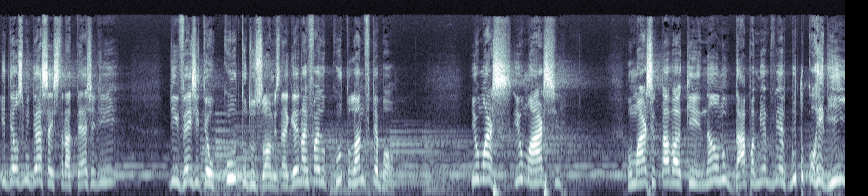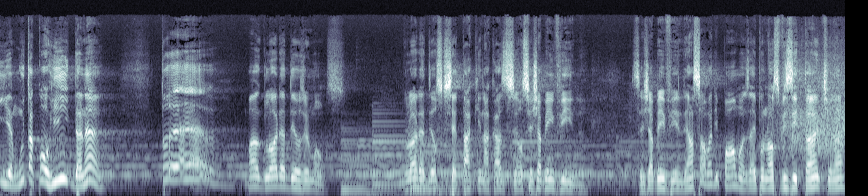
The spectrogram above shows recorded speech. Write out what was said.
E Deus me deu essa estratégia de, de em vez de ter o culto dos homens na igreja, nós faz o culto lá no futebol. E o, Márcio, e o Márcio, o Márcio estava aqui, não, não dá, para mim é, é muita correria, muita corrida, né? É, Mas glória a Deus, irmãos. Glória a Deus que você está aqui na casa do Senhor. Seja bem-vindo. Seja bem-vindo. Dê uma salva de palmas aí para o nosso visitante, né?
